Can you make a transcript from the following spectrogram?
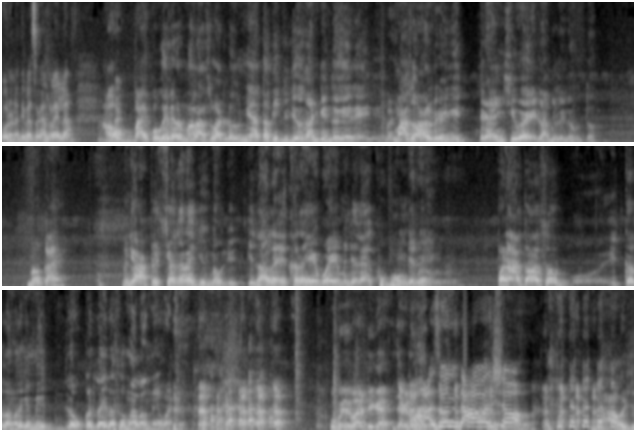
पूर्ण दिवस घालवायला. अहो बायको गेल्यावर मला असं वाटलं मी आता किती दिवस आणखीन जगेले माझं ऑलरेडी त्र्याऐंशी वय लागलेलं होतं. मग काय? म्हणजे अपेक्षा करायचीच नव्हती. की झालंय खरं हे वय म्हणजे काय खूप होऊन गेलं पण आता असं इतकं चांगलं की मी लवकर जाईल असं मला नाही वाटत. उमेद वाढली काय जगण्याची? अजून दहा वर्ष. दहा वर्ष?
